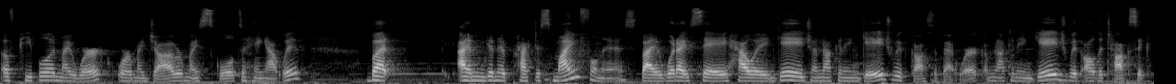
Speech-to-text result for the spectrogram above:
of people in my work or my job or my school to hang out with, but I'm going to practice mindfulness by what I say, how I engage. I'm not going to engage with gossip at work. I'm not going to engage with all the toxic,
